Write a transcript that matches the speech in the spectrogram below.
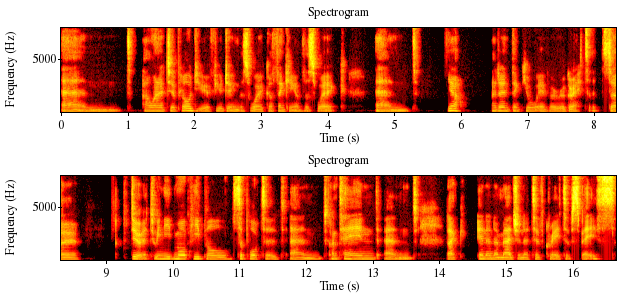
And I wanted to applaud you if you're doing this work or thinking of this work. And yeah, I don't think you'll ever regret it. So do it. We need more people supported and contained and like in an imaginative, creative space.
